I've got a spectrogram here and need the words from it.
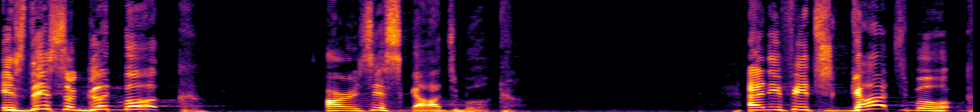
is this a good book or is this God's book? And if it's God's book,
